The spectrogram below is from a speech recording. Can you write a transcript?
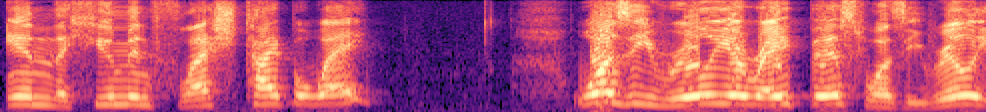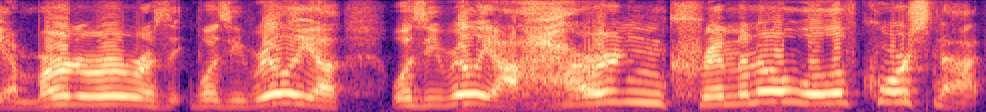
in the human flesh type of way? Was he really a rapist? Was he really a murderer? Was he, was he really a was he really a hardened criminal? Well, of course not.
